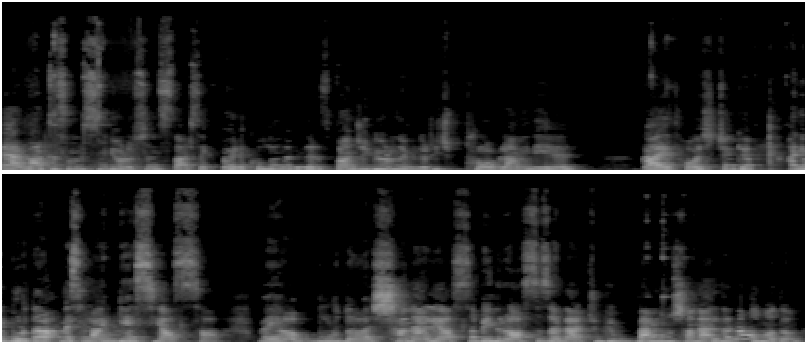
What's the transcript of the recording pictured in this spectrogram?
Eğer markasının ismi görülsün istersek böyle kullanabiliriz. Bence görünebilir. Hiç problem değil. Gayet hoş. Çünkü hani burada mesela Guess yazsa veya burada Chanel yazsa beni rahatsız eder. Çünkü ben bunu Chanel'den almadım.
